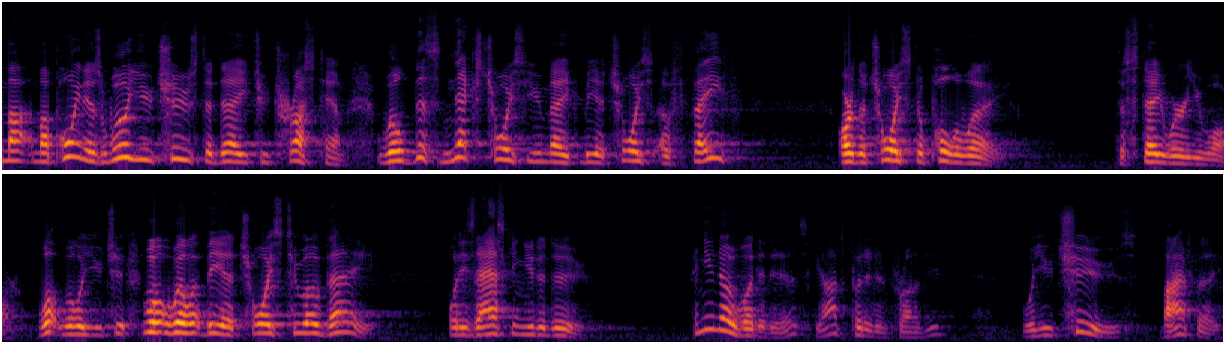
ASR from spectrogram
My, my point is, will you choose today to trust Him? Will this next choice you make be a choice of faith or the choice to pull away, to stay where you are? What will you choose? Will, will it be a choice to obey what He's asking you to do? And you know what it is. God's put it in front of you. Will you choose by faith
